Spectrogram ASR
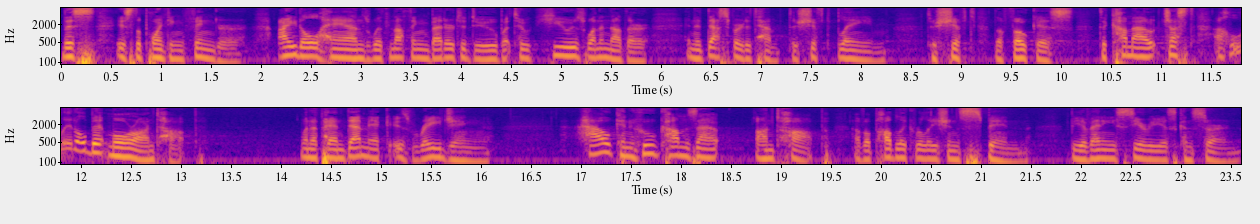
This is the pointing finger, idle hands with nothing better to do but to accuse one another in a desperate attempt to shift blame, to shift the focus, to come out just a little bit more on top. When a pandemic is raging, how can who comes out on top of a public relations spin be of any serious concern?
